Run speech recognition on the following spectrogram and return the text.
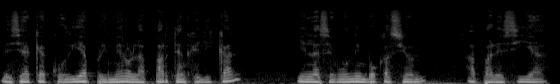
decía que acudía primero la parte angelical y en la segunda invocación aparecía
